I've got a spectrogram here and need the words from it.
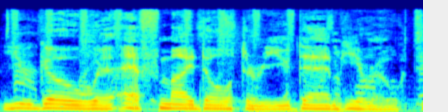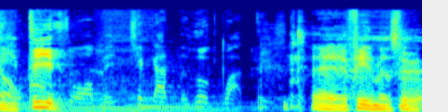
You go eh, F my daughter you damn hero, typ. Tid. Eh, filmen så.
